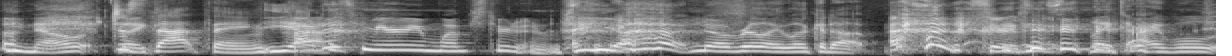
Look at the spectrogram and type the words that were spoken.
you know, just like, that thing. Yeah. How does Merriam Webster yeah. no, really look it up. Seriously. like I will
